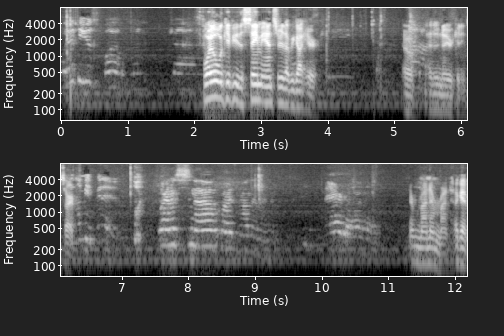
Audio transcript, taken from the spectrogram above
What did you use foil? FOIL will give you the same answer that we got here. Oh, I didn't know you were kidding. Sorry. Never mind, never mind. Okay,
